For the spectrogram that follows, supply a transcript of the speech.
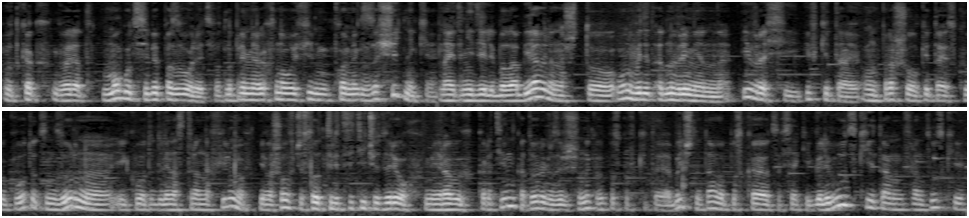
вот как говорят, могут себе позволить. Вот, например, их новый фильм «Комикс Защитники» на этой неделе было объявлено, что он выйдет одновременно и в России, и в Китае. Он прошел китайскую квоту цензурную и квоту для иностранных фильмов и вошел в число 34 мировых картин, которые разрешены к выпуску в Китае. Обычно там выпускаются всякие голливудские, там французские.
